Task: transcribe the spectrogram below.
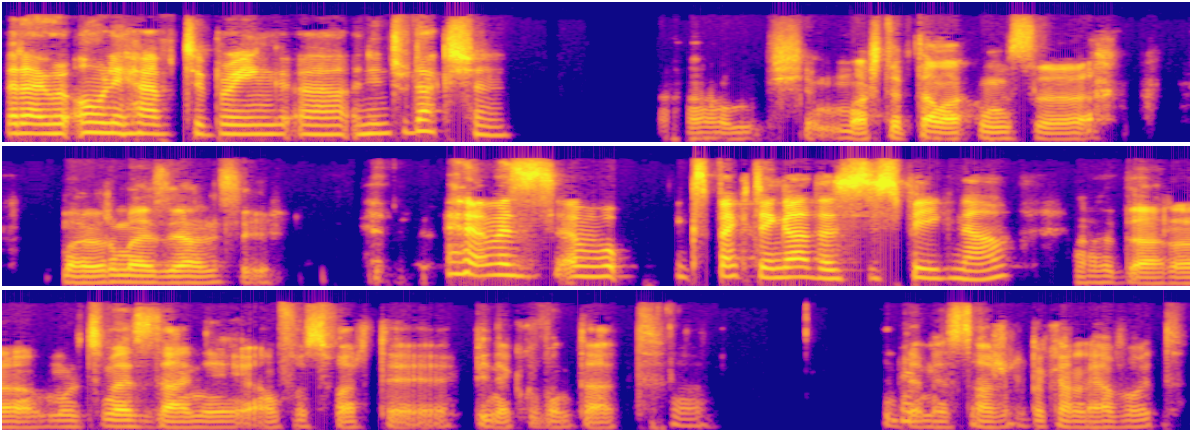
that I will only have to bring uh, an introduction. Um, și mă așteptam acum să mai urmeze alții. And I was uh, expecting others to speak now. Uh, Dar uh, mulțumesc, Dani, am fost foarte binecuvântat uh, de mesajul pe care l-ai avut.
